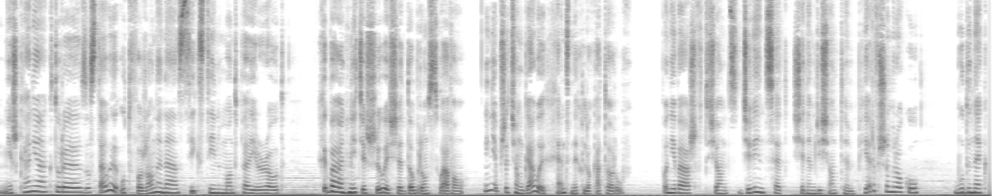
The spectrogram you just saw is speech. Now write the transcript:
Mieszkania, które zostały utworzone na 16 Montpellier Road, chyba nie cieszyły się dobrą sławą i nie przyciągały chętnych lokatorów, ponieważ w 1971 roku budynek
